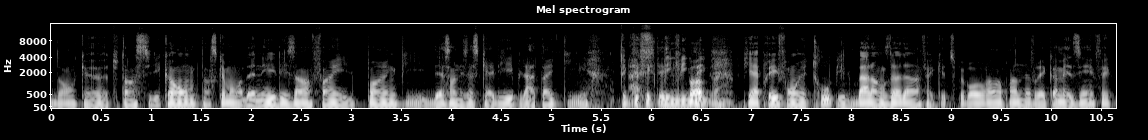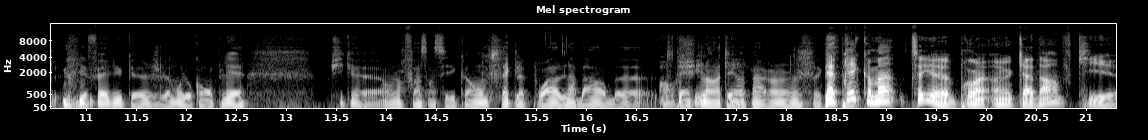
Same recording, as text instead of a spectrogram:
Donc, euh, tout en silicone, parce qu'à un moment donné, les enfants, ils pognent, puis ils descendent les escaliers, puis la tête qui... tic, tic, tic, tic, pop. Puis après, ils font un trou, puis ils le balancent dedans. Fait que tu peux pas vraiment prendre le vrai comédien. Fait que il a fallu que je le moule au complet, puis qu'on le refasse en silicone. Puis avec le poil, la barbe, euh, Oh, tout implanté un par un. Puis après, comment, tu sais, euh, pour un, un cadavre qui.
